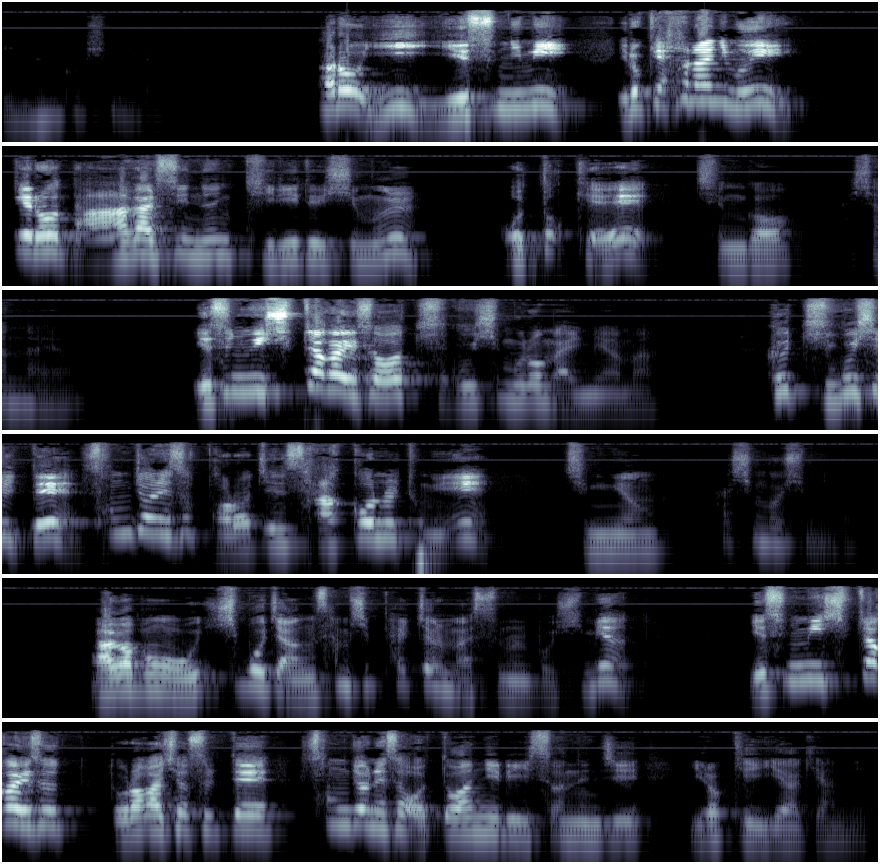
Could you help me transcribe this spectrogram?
있는 것입니다. 바로 이 예수님이 이렇게 하나님의 께로 나아갈 수 있는 길이 되심을 어떻게 증거하셨나요? 예수님이 십자가에서 죽으심으로 말미암아 그 죽으실 때 성전에서 벌어진 사건을 통해 증명하신 것입니다. 마가복음 15장 38절 말씀을 보시면 예수님이 십자가에서 돌아가셨을 때 성전에서 어떠한 일이 있었는지 이렇게 이야기합니다.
